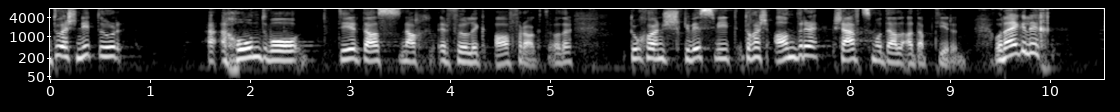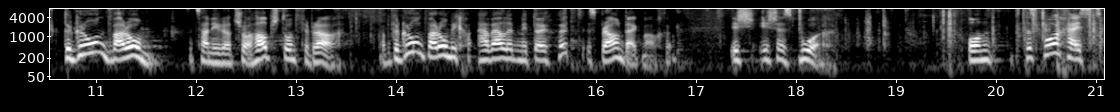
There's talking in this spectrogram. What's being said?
du hast nicht nur einen Kunden, der dir das nach Erfüllung anfragt. Oder? Du kannst gewiss weit, du kannst andere Geschäftsmodelle adaptieren. Und eigentlich der Grund, warum, jetzt habe ich gerade schon eine halbe Stunde verbracht, aber der Grund, warum ich mit euch heute ein Brown Bag machen ist, ist ein Buch. Und das Buch heißt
